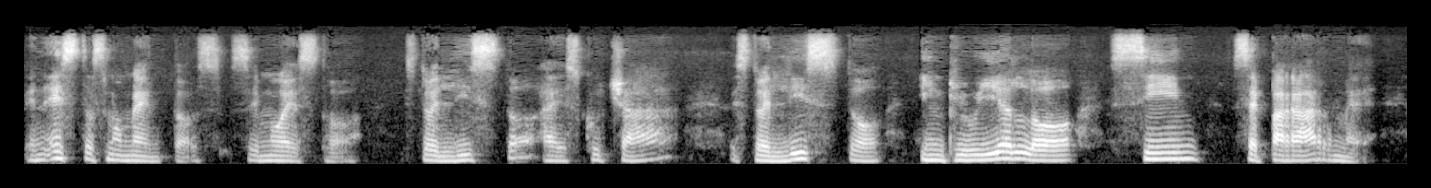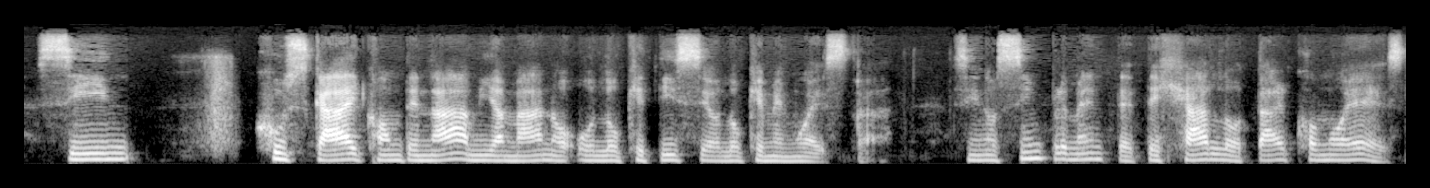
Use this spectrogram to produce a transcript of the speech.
En estos momentos se muestra, estoy listo a escuchar, estoy listo a incluirlo sin separarme, sin juzgar y condenar a mi hermano o lo que dice o lo que me muestra, sino simplemente dejarlo tal como es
